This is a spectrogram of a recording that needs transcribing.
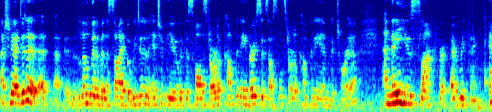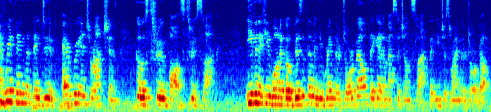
Actually, I did a, a, a, little bit of an aside, but we did an interview with a small startup company, very successful startup company in Victoria, and they use Slack for everything. Everything that they do, every interaction goes through bots through Slack. Even if you want to go visit them and you ring their doorbell, they get a message on Slack that you just rang their doorbell.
